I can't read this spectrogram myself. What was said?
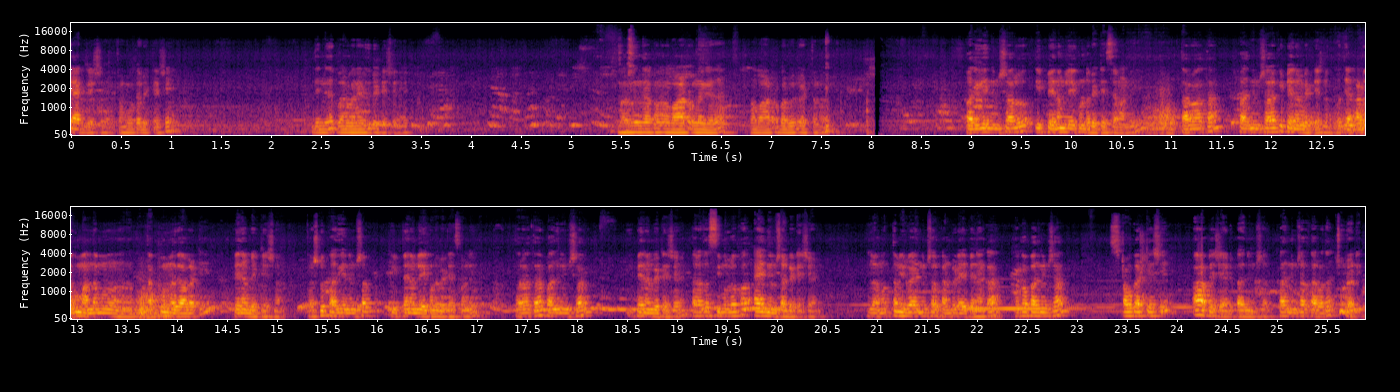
ప్యాక్ చేసేయాలి. మూత పెట్టేసి దీని మీద బరువు అనేది పెట్టేసేయాలి. బరువు దాకా వాటర్ ఉన్నాయి కదా ఆ వాటర్ బరువు పెడుతున్నాం. పదిహేను నిమిషాలు ఈ పెనం లేకుండా పెట్టేశానండి తర్వాత పది నిమిషాలకి పెనం పెట్టేసాం కొద్దిగా అడుగు మందం తక్కువ ఉంది కాబట్టి పెనం పెట్టేసాం ఫస్ట్ పదిహేను నిమిషాలు ఈ పెనం లేకుండా పెట్టేసాను తర్వాత పది నిమిషాలు ఈ పెనం పెట్టేసాను తర్వాత సిమ్లో ఒక ఐదు నిమిషాలు పెట్టేసాను ఇలా మొత్తం ఇరవై ఐదు నిమిషాలు కంప్లీట్ అయిపోయినాక ఒక పది నిమిషాలు స్టవ్ కట్టేసి ఆపేసేయండి. పది నిమిషాలు. పది నిమిషాల తర్వాత చూడండి.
